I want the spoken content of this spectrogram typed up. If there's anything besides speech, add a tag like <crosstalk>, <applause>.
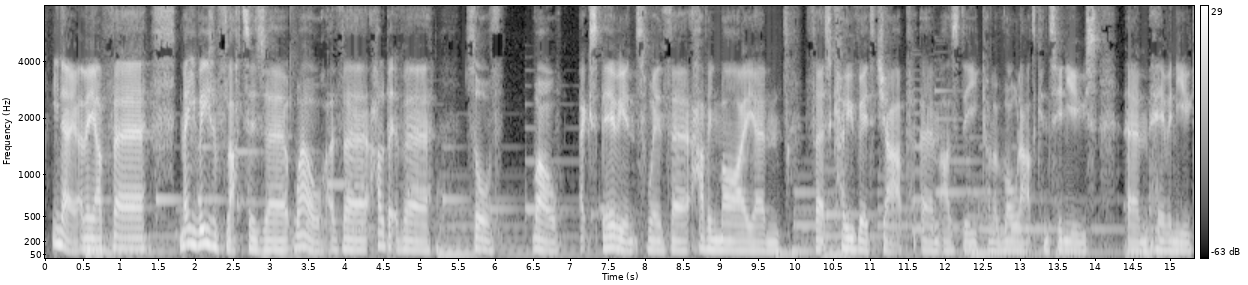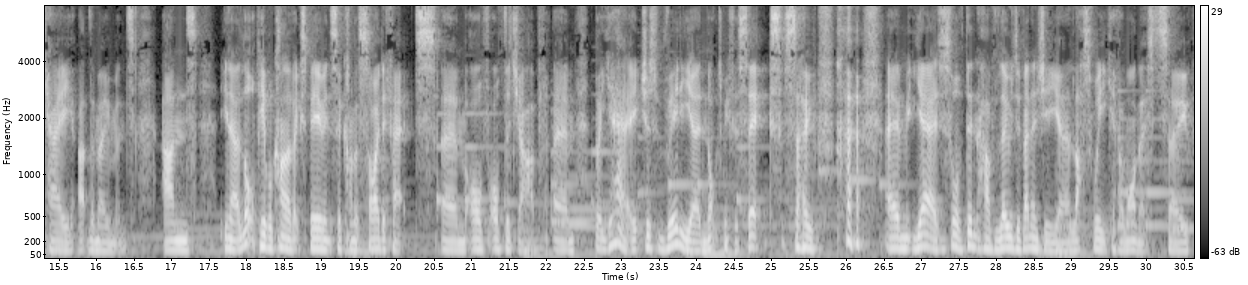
You know, I mean, I've uh, main reason for that is uh, well, I've uh, had a bit of a sort of well experience with uh, having my um, first COVID jab um, as the kind of rollout continues um, here in the UK at the moment. And, you know, a lot of people kind of experience the kind of side effects um, of, of the jab. Um, but yeah, it just really uh, knocked me for six. <laughs> So, um, yeah, just sort of didn't have loads of energy uh, last week, if I'm honest. So,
